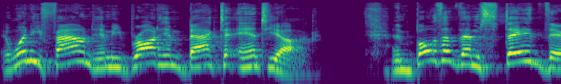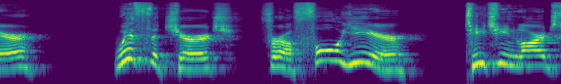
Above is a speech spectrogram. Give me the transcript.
And when he found him, he brought him back to Antioch. And both of them stayed there with the church for a full year, teaching large,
